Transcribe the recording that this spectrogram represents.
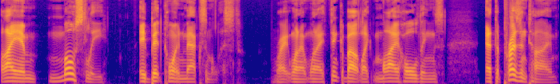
I am mostly a Bitcoin maximalist, right? When I when I think about like my holdings at the present time,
